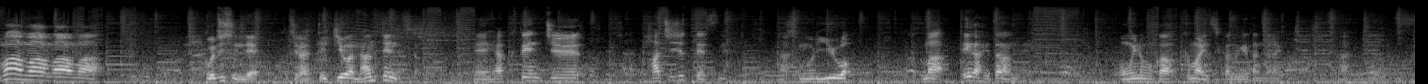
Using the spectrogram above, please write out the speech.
まあまあまあまあ、ご自身でこちら出来は何点ですか、えー、100点中80点ですね。はい。その理由は？まあ絵が下手なんで思いのほかクマに近づけたんじゃないかな。と、はい、思います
